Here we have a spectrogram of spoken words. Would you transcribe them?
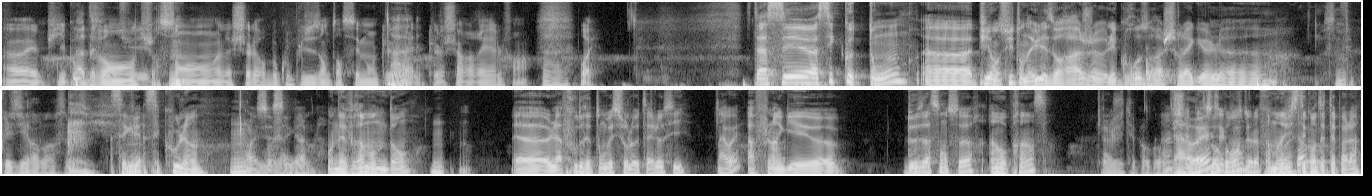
Ah Ouais, et puis pas de vent, tué. tu ressens la chaleur beaucoup plus intensément que, Ouais. que la chaleur réelle. Enfin, C'était assez, assez coton. Euh, puis ensuite, on a eu les orages, euh, les gros orages sur la gueule. euh, Ça fait plaisir à voir ça aussi. c'est, c'est cool, hein. ouais, c'est j'aime agréable. On est vraiment dedans. Mm. Euh, la foudre est tombée sur l'hôtel aussi, Ah ouais? A flingué euh, deux ascenseurs, un au Prince. Ah, j'étais pas au courant. Ah, Ah pas ouais courant de la À mon avis, c'était quand t'étais pas là.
